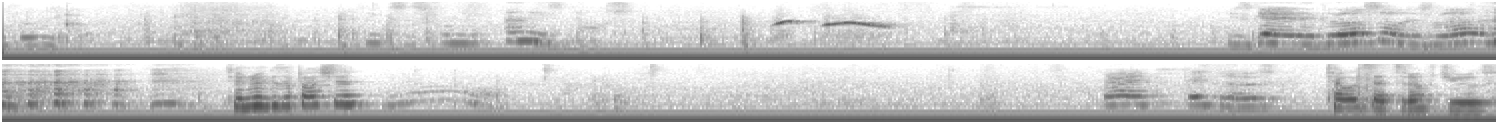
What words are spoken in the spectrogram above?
Shove him through his head. Thinks it's funny and he's not. He's getting closer as well. Tin ring is a flashing? no. Alright, get close. Towel sets it off, Jules.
